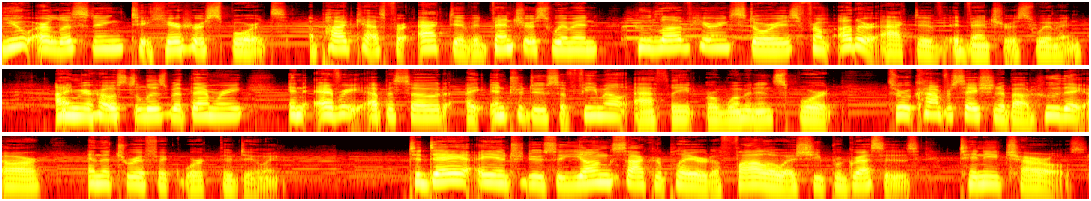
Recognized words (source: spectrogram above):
You are listening to Hear Her Sports, a podcast for active, adventurous women who love hearing stories from other active, adventurous women. I'm your host, Elizabeth Emery. In every episode, I introduce a female athlete or woman in sport through a conversation about who they are and the terrific work they're doing. Today, I introduce a young soccer player to follow as she progresses, Tinny Charles.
